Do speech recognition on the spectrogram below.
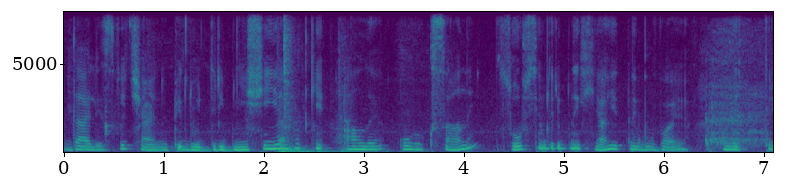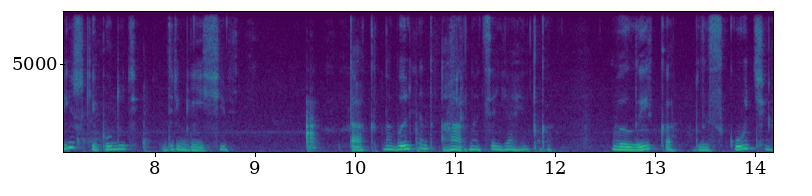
Далі, звичайно, підуть дрібніші ягодки, але у Роксани зовсім дрібних ягід не буває. Вони трішки будуть дрібніші. Так, на вигляд гарна ця ягідка. Велика, блискуча.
